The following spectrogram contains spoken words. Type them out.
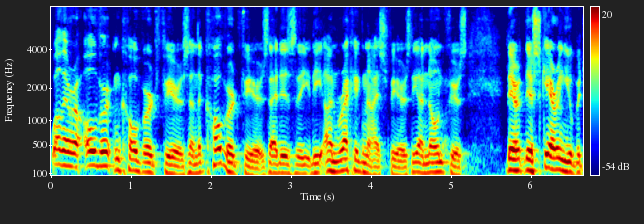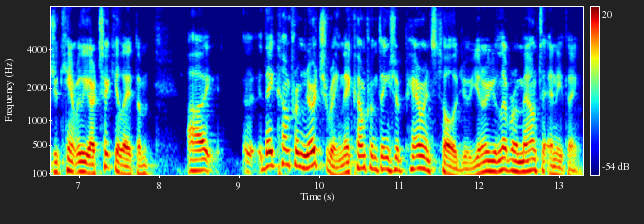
Well, there are overt and covert fears, and the covert fears, that is the, the unrecognized fears, the unknown fears, they're, they're scaring you, but you can't really articulate them. Uh, they come from nurturing. They come from things your parents told you. You know, you'll never amount to anything.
